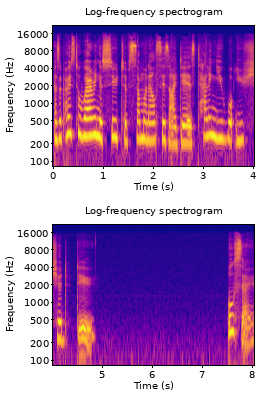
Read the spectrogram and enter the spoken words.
as opposed to wearing a suit of someone else's ideas telling you what you should do. Also,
